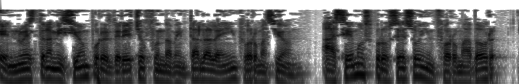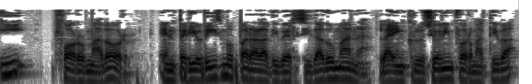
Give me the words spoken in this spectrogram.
En nuestra misión por el derecho fundamental a la información, hacemos proceso informador y formador en periodismo para la diversidad humana, la inclusión informativa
